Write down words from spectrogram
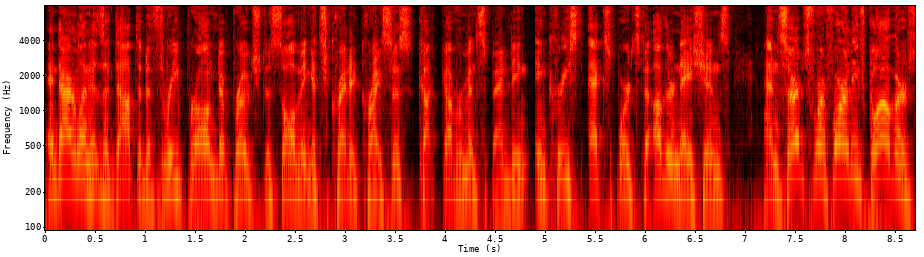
And Ireland has adopted a three pronged approach to solving its credit crisis cut government spending, increased exports to other nations, and search for four leaf clovers.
